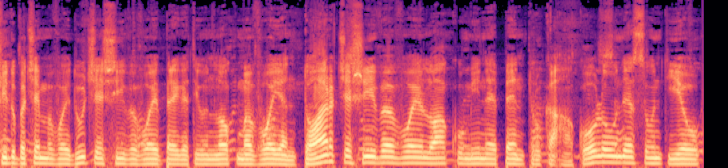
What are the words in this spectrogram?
și după ce mă voi duce și vă voi pregăti un loc, mă voi întoarce și vă voi lua cu mine pentru ca acolo unde sunt eu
